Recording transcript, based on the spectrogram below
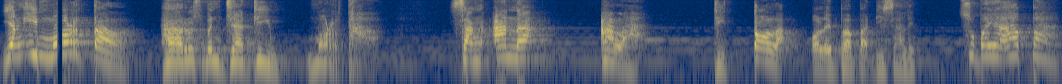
Yang immortal harus menjadi mortal. Sang anak Allah ditolak oleh Bapak di salib. Supaya apa?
